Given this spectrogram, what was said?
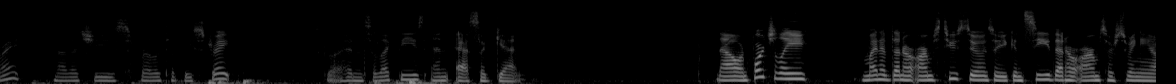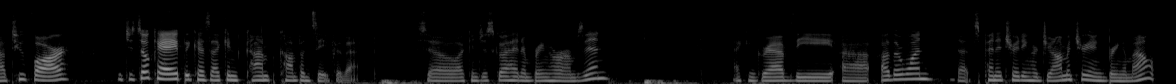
Right, now that she's relatively straight, let's go ahead and select these and S again. Now, unfortunately, might have done her arms too soon, so you can see that her arms are swinging out too far, which is okay because I can comp compensate for that. So I can just go ahead and bring her arms in. I can grab the uh, other one that's penetrating her geometry and bring them out.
